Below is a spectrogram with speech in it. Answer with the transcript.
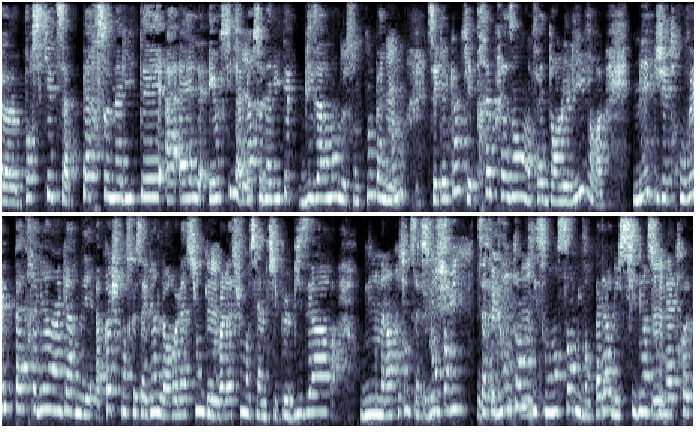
euh, pour ce qui est de sa personnalité à elle et aussi la personnalité bizarrement de son compagnon, mm. c'est quelqu'un qui est très présent en fait dans le livre, mais que j'ai trouvé pas très bien incarné. Après, je pense que ça vient de leur relation, qui est une mm. relation aussi un petit peu bizarre, où on a l'impression que ça fait longtemps, ça fait longtemps qu'ils sont ensemble, ils ont pas l'air de si bien se mm. connaître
